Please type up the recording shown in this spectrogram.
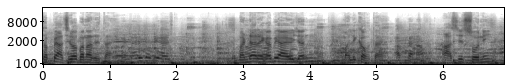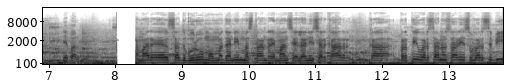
सब पे आशीर्वाद बना रहता है। भंडारे का भी आयोजन भंडारे का भी आयोजन मालिक का होता है। आपका नाम? आशीष सोनी नेपाल हमारे सदगुरु मोहम्मद हनी मस्तान रहमान सैलानी सरकार का प्रति वर्षानुसार इस वर्ष भी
